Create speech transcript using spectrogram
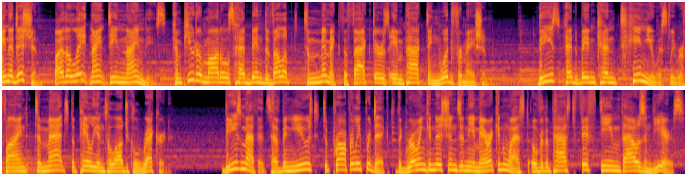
In addition, by the late 1990s, computer models had been developed to mimic the factors impacting wood formation. These had been continuously refined to match the paleontological record, these methods have been used to properly predict the growing conditions in the American West over the past 15,000 years,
